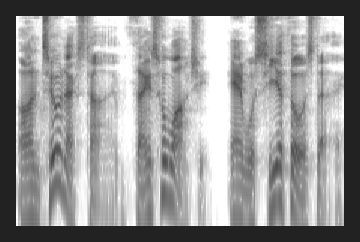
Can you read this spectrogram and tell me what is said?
Until next time, thanks for watching, and we'll see you Thursday.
